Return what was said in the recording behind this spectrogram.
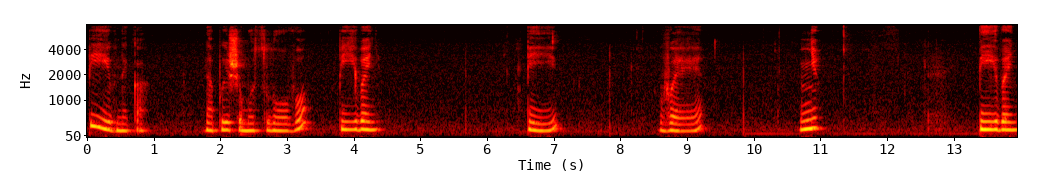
Півника. Напишемо слово півень. Пі, В, нь. Півень.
